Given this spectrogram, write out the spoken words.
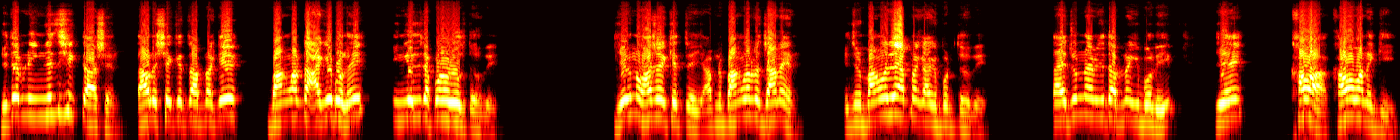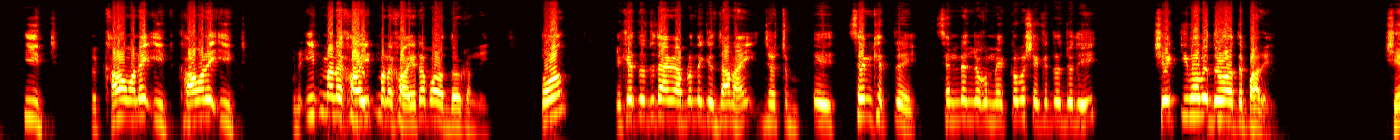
যদি আপনি ইংরেজি শিখতে আসেন, তাহলে সেক্ষেত্রে আপনাকে বাংলাটা আগে বলে ইংরেজিটা পরে বলতে হবে। যে কোনো ভাষার ক্ষেত্রেই আপনি বাংলাটা জানেন, এই জন্য বাংলাটাই আপনাকে আগে পড়তে হবে। তাই জন্য আমি যদি আপনাকে বলি যে, খাওয়া খাওয়া মানে কি? ইট খাওয়া মানে ইট খাওয়া মানে ইট ইট মানে খাওয়া ইট মানে খাওয়া, এটা পড়ার দরকার নেই। তো এক্ষেত্রে যদি আমি আপনাদেরকে জানাই যে হচ্ছে, এই সেম ক্ষেত্রে সেন্টেন্স যখন মেক করব, সেক্ষেত্রে যদি সে কীভাবে দৌড়াতে পারে, সে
